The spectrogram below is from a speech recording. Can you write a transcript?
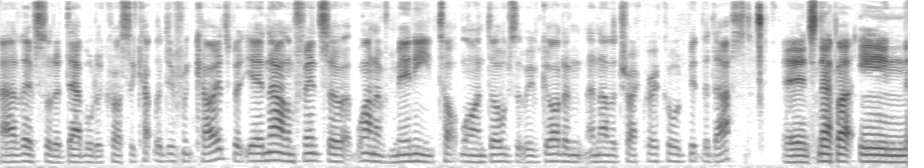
uh, they've sort of dabbled across a couple of different codes. But yeah, Nalem Fencer, one of many top line dogs that we've got, and another track record bit the dust. And Snapper in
